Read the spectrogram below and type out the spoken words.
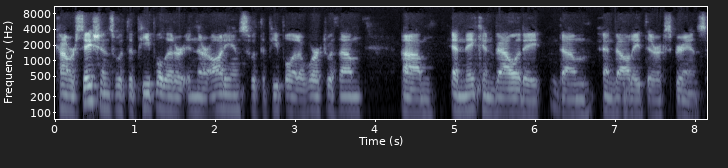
conversations with the people that are in their audience, with the people that have worked with them, um, and they can validate them and validate their experience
